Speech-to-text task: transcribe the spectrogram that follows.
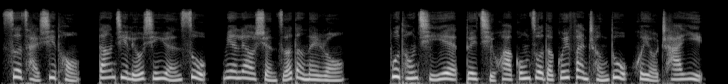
色彩系统、当季流行元素、面料选择等内容。不同企业对企划工作的规范程度会有差异，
